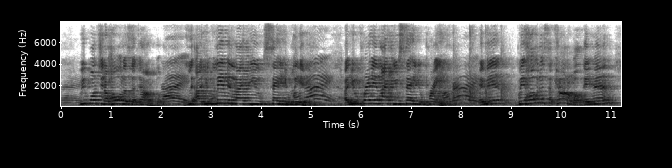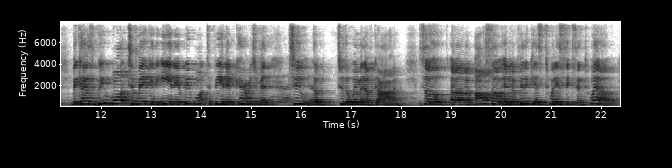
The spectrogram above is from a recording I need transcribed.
Right. We want you to hold us accountable. Right. Are you living like you say you live? Are you praying like you say you praying? Right. Amen. We hold us accountable. Amen. Because we want to make it in and we want to be an encouragement to the to the women of God. So um, also in Leviticus 26 and 12,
